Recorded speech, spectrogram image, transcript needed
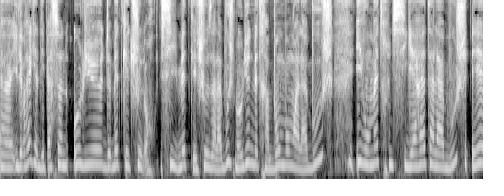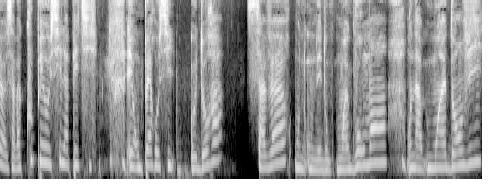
Euh, il est vrai qu'il y a des personnes, au lieu de mettre quelque chose, alors, si, ils mettent quelque chose à la bouche, mais au lieu de mettre un bonbon à la bouche, ils vont mettre une cigarette à la bouche et euh, ça va couper aussi l'appétit. Et on perd aussi odorat, saveur, on, on est donc moins gourmand, on a moins d'envie.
